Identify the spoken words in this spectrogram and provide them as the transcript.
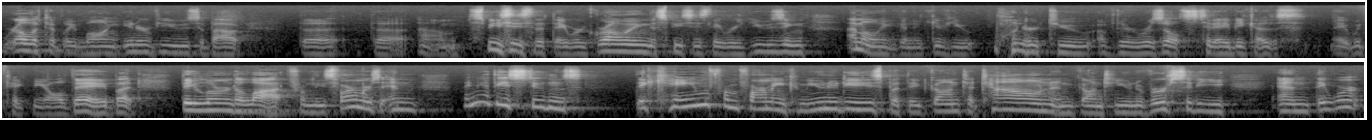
relatively long interviews about the, the um, species that they were growing, the species they were using. I'm only going to give you one or two of their results today because it would take me all day, but they learned a lot from these farmers. And many of these students, they came from farming communities, but they'd gone to town and gone to university, and they weren't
